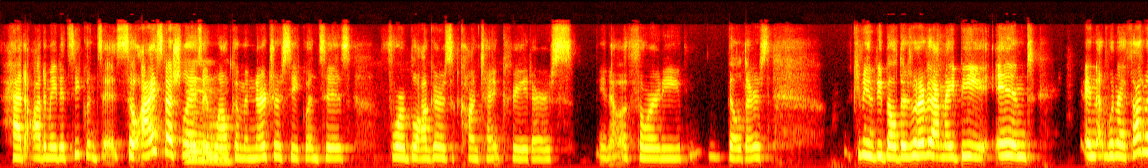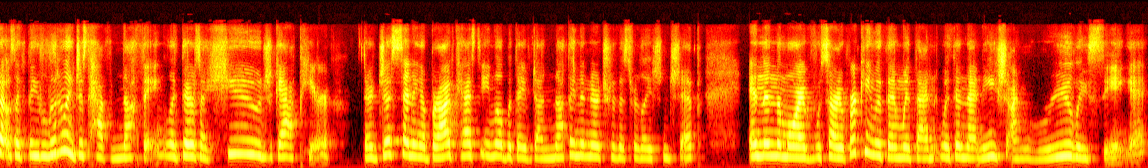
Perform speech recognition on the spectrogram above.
had automated sequences. So I specialize mm. in welcome and nurture sequences for bloggers, content creators, you know, authority builders, community builders, whatever that might be. And and when I thought about it, I was like, they literally just have nothing. Like there's a huge gap here. They're just sending a broadcast email, but they've done nothing to nurture this relationship. And then the more I've started working with them with that within that niche, I'm really seeing it.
